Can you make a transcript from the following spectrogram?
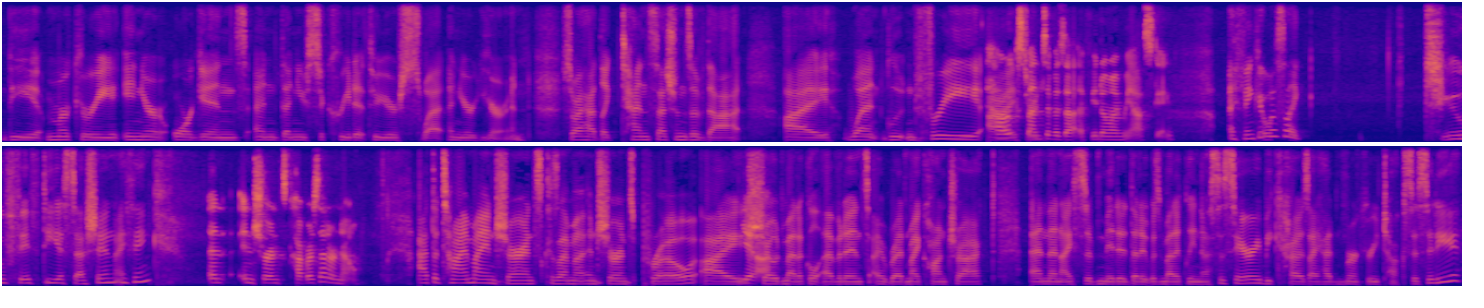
the mercury in your organs and then you secrete it through your sweat and your urine. So I had like 10 sessions of that. I went gluten free. How expensive is that, if you don't mind me asking? I think it was like 250 a session, I think. And insurance covers that or no? At the time, my insurance, because I'm an insurance pro, I Yeah. showed medical evidence. I read my contract, and then I submitted that it was medically necessary because I had mercury toxicity.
